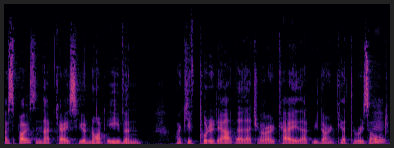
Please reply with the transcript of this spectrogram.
I suppose in that case, you're not even like you've put it out there that you're okay that you don't get the result. Hmm.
